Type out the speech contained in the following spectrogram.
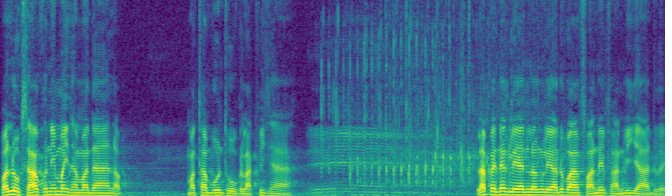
ว่าลูกสาวคนนี้ไม่ธรรมดาหรอกมาทำบุญถูกหลักวิชา และเป็นนักเรียนโรงเรียนอนุบาลฝันในฝันวิทยาด้วย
